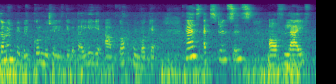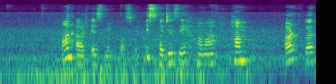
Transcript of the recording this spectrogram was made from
कमेंट में बिल्कुल मुझे लिख के बताइए, ये आपका होमवर्क है. Hence existence of life on earth is made possible इस वजह से हम हम अर्थ पर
